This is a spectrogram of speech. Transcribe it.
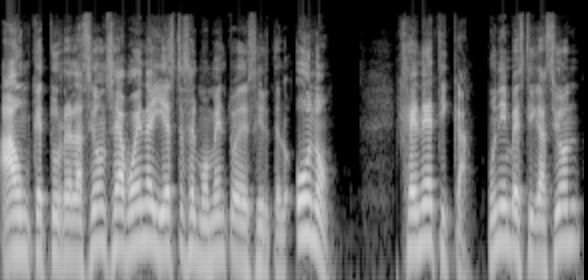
aunque tu relación sea buena, y este es el momento de decírtelo. Uno, genética. Una investigación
